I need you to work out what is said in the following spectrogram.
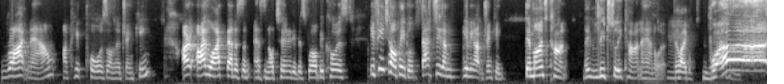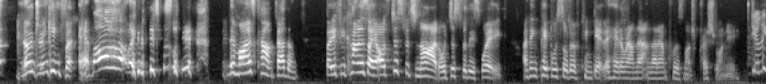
right now, I've hit pause on the drinking. I, I like that as, an, as an alternative as well, because if you tell people, that's it, I'm giving up drinking, their minds can't, they literally can't handle it. Mm. They're like, what? No drinking forever? Like, they just, their minds can't fathom. But if you kind of say, oh, just for tonight or just for this week, I think people sort of can get their head around that and they don't put as much pressure on you. The only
